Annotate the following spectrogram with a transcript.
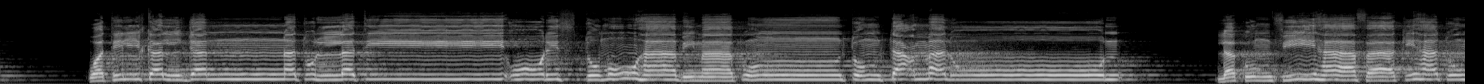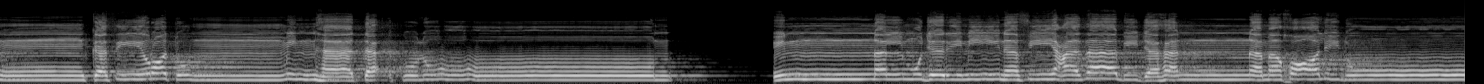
وتلك الجنة التي أورثتموها بما كنتم تعملون. لكم فيها فاكهة كثيرة منها تأكلون. إن المجرمين في عذاب جهنم خالدون.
